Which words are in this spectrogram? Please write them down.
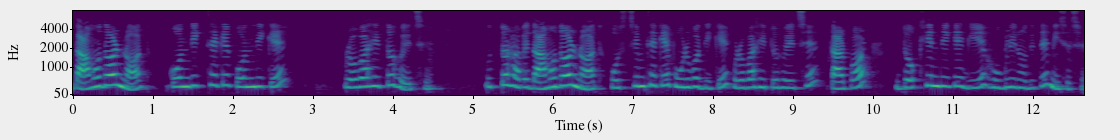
দামোদর নদ কোন দিক থেকে কোন দিকে প্রবাহিত হয়েছে? উত্তর হবে দামোদর নদ, পশ্চিম থেকে পূর্ব দিকে প্রবাহিত হয়েছে, তারপর দক্ষিণ দিকে গিয়ে হুগলি নদীতে মিশেছে।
